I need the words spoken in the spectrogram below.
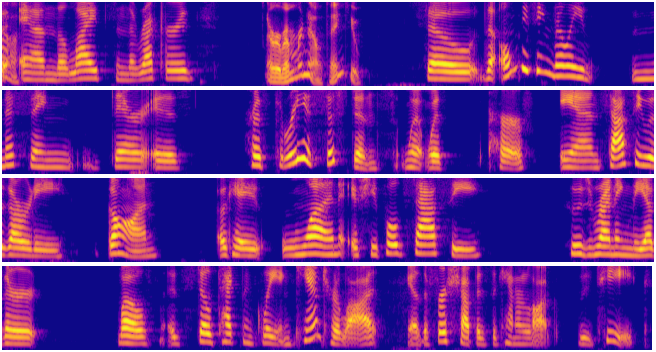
yeah. and the lights and the records? I remember now, thank you. So the only thing really missing there is her three assistants went with her and Sassy was already gone. Okay, one, if she pulled Sassy, who's running the other, well, it's still technically in Canterlot. You know, the first shop is the Canterlot Boutique.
